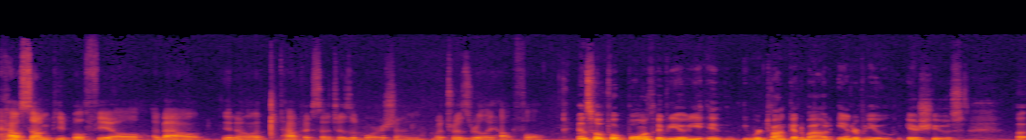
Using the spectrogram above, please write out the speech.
how some people feel about, you know, a topic such as abortion, which was really helpful. And so, for both of you, you, it, we're talking about interview issues. Uh,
